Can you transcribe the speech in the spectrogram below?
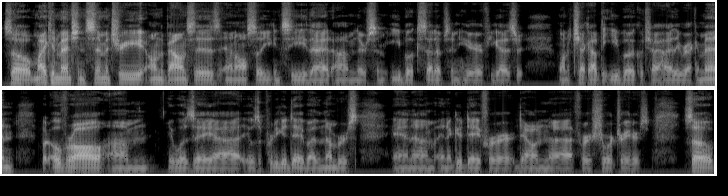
So Mike had mentioned symmetry on the bounces, and also you can see that um, there's some ebook setups in here if you guys want to check out the ebook, which I highly recommend. But overall, um, it was a uh, it was a pretty good day by the numbers, and um, and a good day for down uh, for short traders. So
